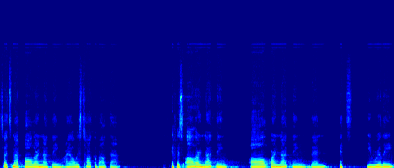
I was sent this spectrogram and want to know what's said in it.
So it's not all or nothing. I always talk about that. If it's all or nothing, all or nothing, then it's, you really,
